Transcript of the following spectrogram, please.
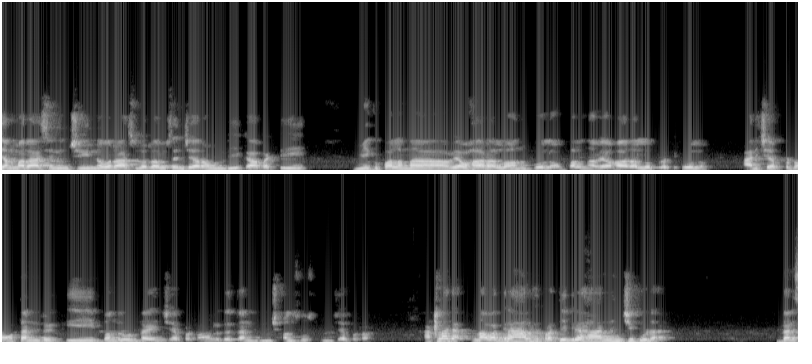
జన్మరాశి నుంచి ఇన్నవ రాశిలో రవి సంచారం ఉంది కాబట్టి మీకు పలానా వ్యవహారాల్లో అనుకూలం పలానా వ్యవహారాల్లో ప్రతికూలం అని చెప్పడం తండ్రికి ఇబ్బందులు ఉంటాయని చెప్పడం లేదా తండ్రి నుంచి కలిసి వస్తుందని చెప్పడం అట్లాగా నవగ్రహాలకి ప్రతి గ్రహాన్ని నుంచి కూడా దాని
